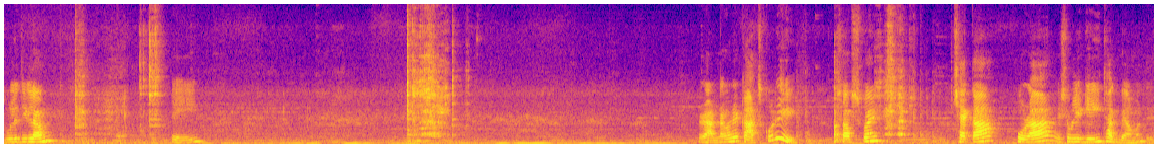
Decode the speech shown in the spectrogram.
তুলে দিলাম। এই রান্নাঘরে কাজ করি, সবসময় ছ্যাঁকা, পোড়া, এসব লেগেই থাকবে আমাদের।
